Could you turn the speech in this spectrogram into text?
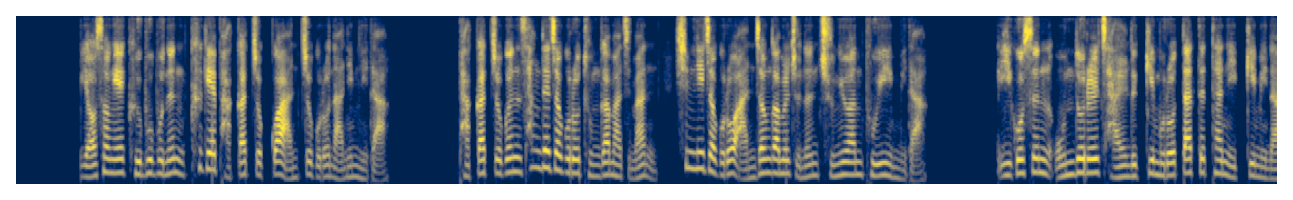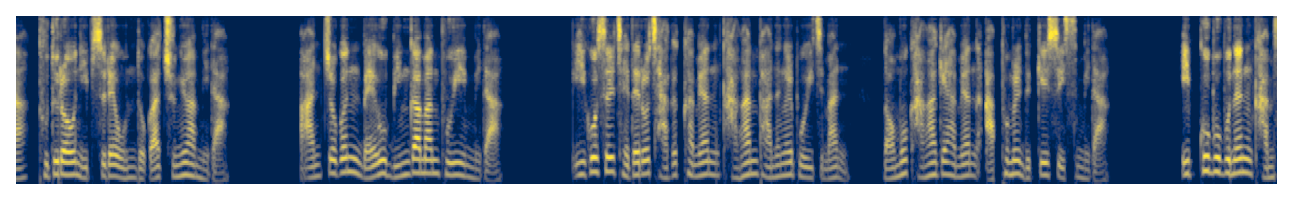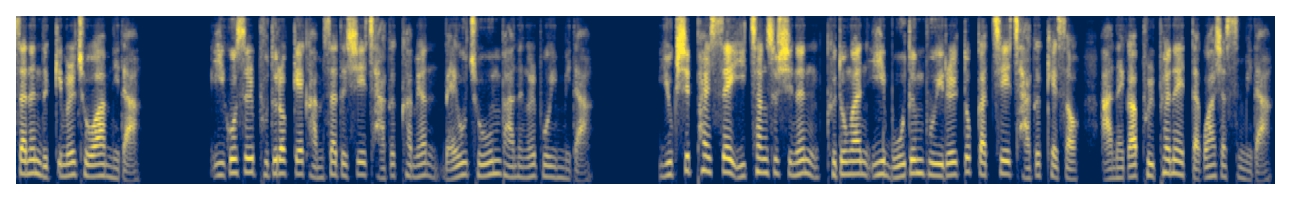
여성의 그 부분은 크게 바깥쪽과 안쪽으로 나뉩니다. 바깥쪽은 상대적으로 둔감하지만 심리적으로 안정감을 주는 중요한 부위입니다. 이곳은 온도를 잘 느낌으로 따뜻한 입김이나 부드러운 입술의 온도가 중요합니다. 안쪽은 매우 민감한 부위입니다. 이곳을 제대로 자극하면 강한 반응을 보이지만 너무 강하게 하면 아픔을 느낄 수 있습니다. 입구 부분은 감싸는 느낌을 좋아합니다. 이곳을 부드럽게 감싸듯이 자극하면 매우 좋은 반응을 보입니다. 68세 이창수 씨는 그동안 이 모든 부위를 똑같이 자극해서 아내가 불편해했다고 하셨습니다.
